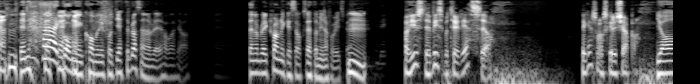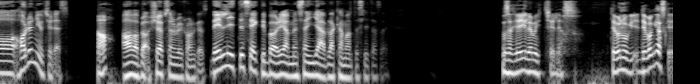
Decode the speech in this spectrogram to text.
Den här gången kommer vi få ett jättebra Xenoblade, hoppas jag. Xenoblade Chronicles är också ett av mina favoritspel. Mm. ja, just det. Det visar på 3DS ja. Det kanske man skulle köpa. Ja, har du New 3DS? Ja. Ja, vad bra. Köp Xenoblade Chronicles. Det är lite segt i början, men sen jävla kan man inte slita sig. Som sagt, jag gillar mitt 3DS. Det var nog, det var ganska,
